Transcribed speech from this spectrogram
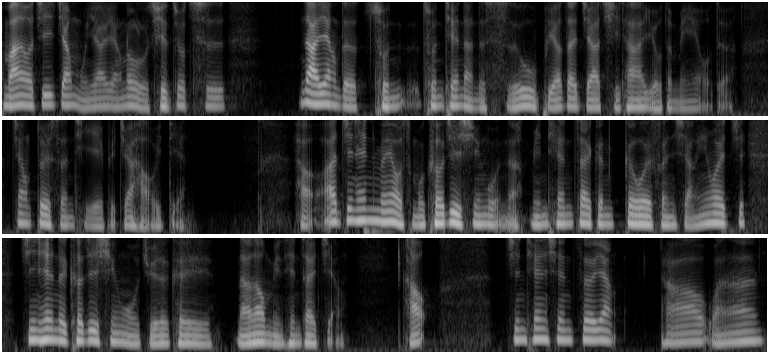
麻油鸡、姜母鸭、羊肉炉，其实就吃。那样的纯纯天然的食物，不要再加其他有的没有的，这样对身体也比较好一点。好啊，今天没有什么科技新闻呢，明天再跟各位分享。因为今今天的科技新闻，我觉得可以拿到明天再讲。好，今天先这样，好，晚安。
